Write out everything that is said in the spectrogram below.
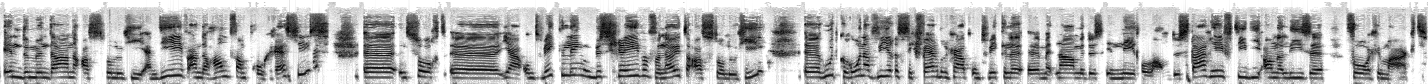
in de mundane astrologie. En die heeft aan de hand van progressies een soort ja, ontwikkeling beschreven vanuit de astrologie. hoe het coronavirus zich verder gaat ontwikkelen, met name dus in Nederland. Dus daar heeft hij die analyse voor gemaakt.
